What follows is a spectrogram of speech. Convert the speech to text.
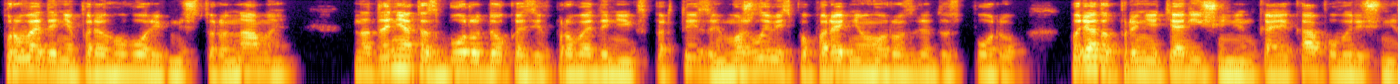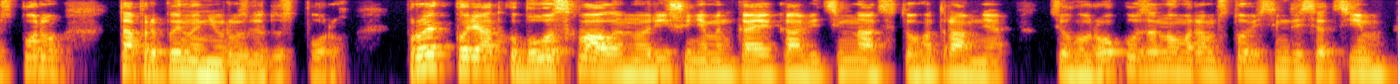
проведення переговорів між сторонами, надання та збору доказів проведення експертизи, можливість попереднього розгляду спору, порядок прийняття рішень НКЯК по вирішенню спору та припиненню розгляду спору. Проект порядку було схвалено рішенням НКЯК від 17 травня цього року за номером 187.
